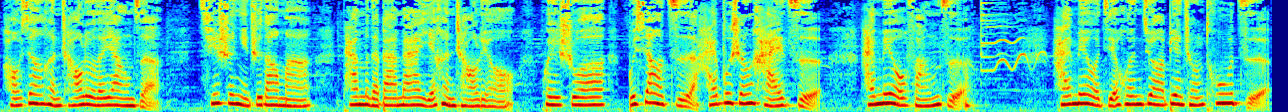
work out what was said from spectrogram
好像很潮流的样子。其实你知道吗？他们的爸妈也很潮流，会说“不孝子”“还不生孩子”“还没有房子”“还没有结婚就要变成秃子”。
